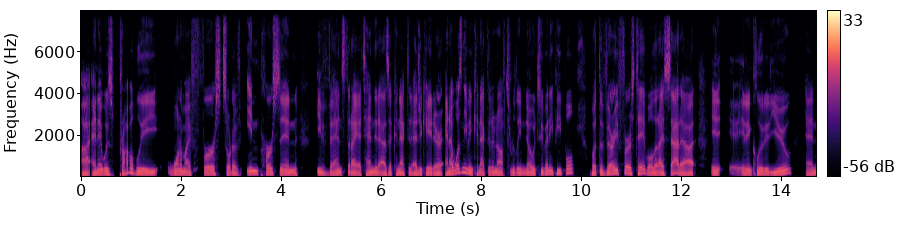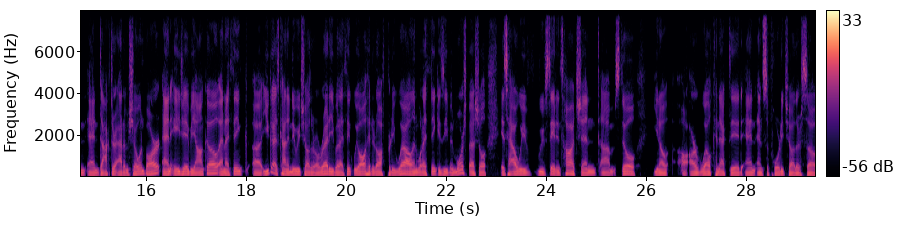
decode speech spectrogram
Uh, and it was probably one of my first sort of in person events that I attended as a connected educator. And I wasn't even connected enough to really know too many people. But the very first table that I sat at, it, it included you and and Dr. Adam Schoenbart and AJ Bianco. And I think uh, you guys kind of knew each other already, but I think we all hit it off pretty well. And what I think is even more special is how we've we've stayed in touch and um, still you know are well connected and and support each other. So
